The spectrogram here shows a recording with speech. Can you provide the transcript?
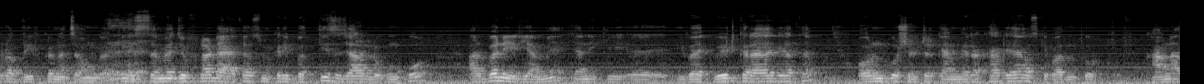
थोड़ा ब्रीफ करना चाहूँगा कि इस समय जो फ्लड आया था, उसमें करीब बत्तीस हज़ार लोगों को अर्बन एरिया में, यानी कि इवैक्यूएट कराया गया था। और उनको शेल्टर कैंप में रखा गया। उसके बाद उनको खाना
